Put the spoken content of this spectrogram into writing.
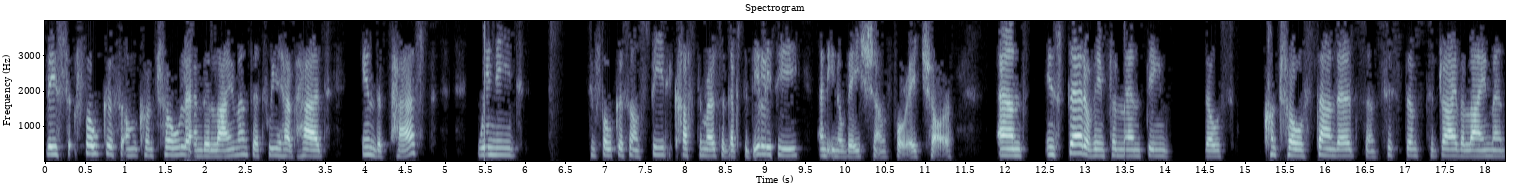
this focus on control and alignment that we have had in the past, we need to focus on speed, customers, adaptability, and innovation for HR. And instead of implementing those control standards and systems to drive alignment,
